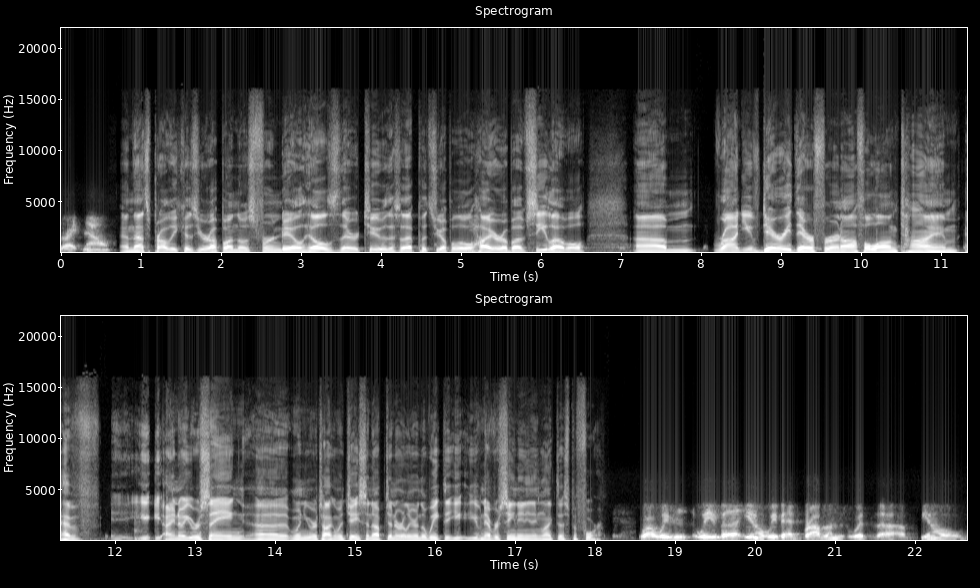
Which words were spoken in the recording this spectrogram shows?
right now. And that's probably because you're up on those Ferndale hills there too. So that puts you up a little higher above sea level. Um, Rod, you've dairied there for an awful long time. Have you, I know you were saying uh, when you were talking with Jason Upton earlier in the week that you, have never seen anything like this before. Well, we've we've uh, you know we've had problems with uh, you know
